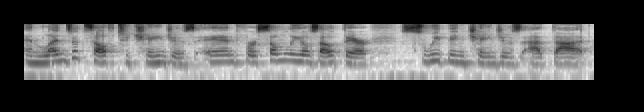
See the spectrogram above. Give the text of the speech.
and lends itself to changes. And for some Leos out there, sweeping changes at that.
